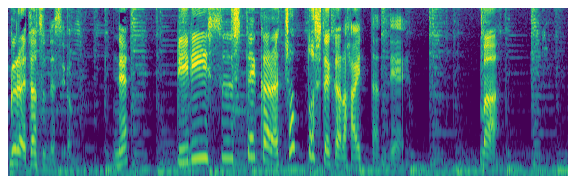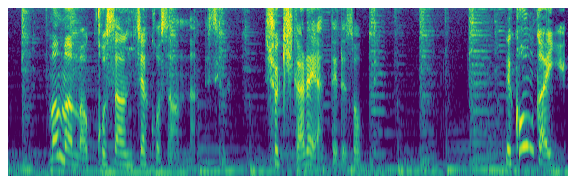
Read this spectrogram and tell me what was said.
ぐらい経つんですよ。ね？リリースしてからちょっとしてから入ったんでまあまあまあまあ子さんじゃ子さんなんですよ。初期からやってるぞって。で今回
